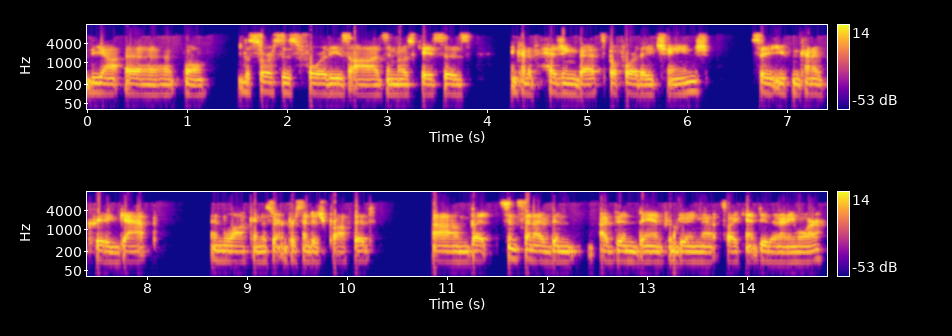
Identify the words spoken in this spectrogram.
the uh, well the sources for these odds in most cases and kind of hedging bets before they change, so you can kind of create a gap and lock in a certain percentage profit. Um, but since then, I've been I've been banned from doing that, so I can't do that anymore.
